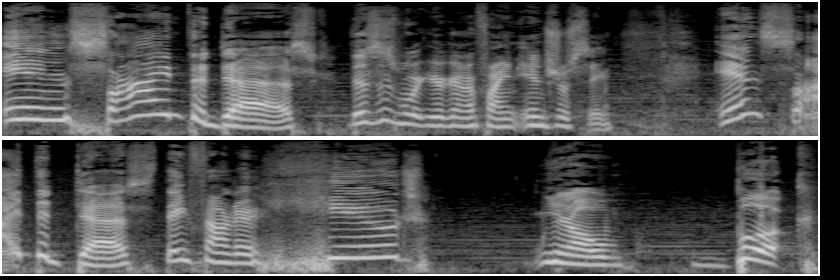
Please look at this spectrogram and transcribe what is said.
Inside the desk, this is what you're going to find interesting. Inside the desk, they found a huge, you know, book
